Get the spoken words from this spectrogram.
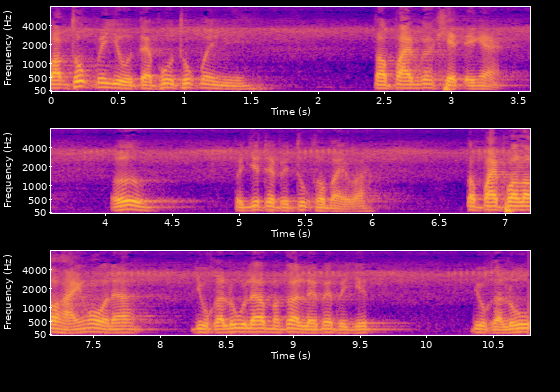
ความทุกข์ไม่อยู่แต่ผู้ทุกข์ไม่มี ต่อไปมันก็เข็ดเองไง เออ ไปยึดให้เป็นทุกข์ทำไมวะต่อไปพอเราหายโง่แล้ว อยู่กับรู้แล้วมันก็เลยไม่ไปยึด อยู่กับรู้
